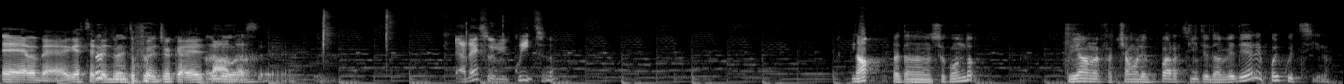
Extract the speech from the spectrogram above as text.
eh vabbè ragazzi abbiamo dovuto poi giocare il Allora. Dallas. E adesso il quiz? No, aspetta un secondo. Prima facciamo le partite da vedere, poi quizzino.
